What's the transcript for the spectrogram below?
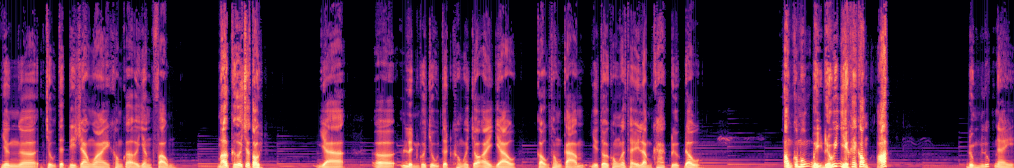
nhưng uh, chủ tịch đi ra ngoài không có ở văn phòng. Mở cửa cho tôi! Dạ, uh, lệnh của chủ tịch không có cho ai vào. Cậu thông cảm vì tôi không có thể làm khác được đâu. Ông có muốn bị đuổi việc hay không hả? Đúng lúc này,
